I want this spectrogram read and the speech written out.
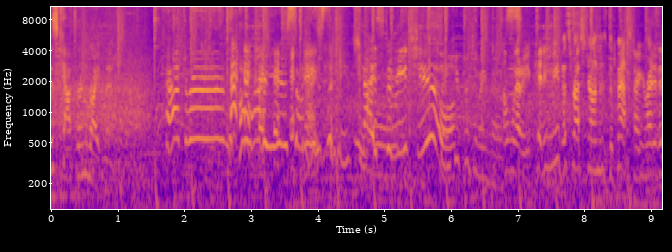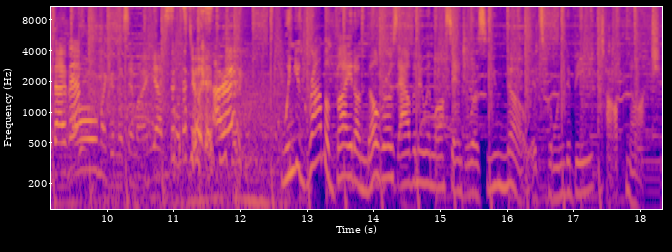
is Catherine Reitman. Catherine, how are you? So nice to meet you. Nice to meet you. Thank you for doing this. Oh my God, are you kidding me? This restaurant is the best. Are you ready to dive in? Oh my goodness, am I? Yes, let's do it. All right. When you grab a bite on Melrose Avenue in Los Angeles, you know it's going to be top notch.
